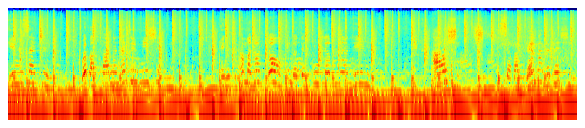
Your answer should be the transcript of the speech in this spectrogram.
imusajini webafana nansi imishini engithi ngihamba noto indoda enkulu ebumnandini she siyabangena ngepheshini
